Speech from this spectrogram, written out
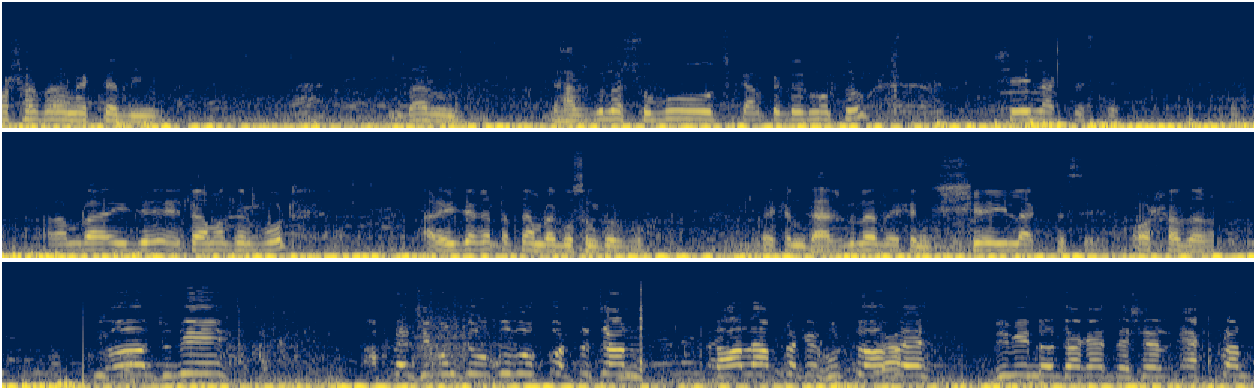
অসাধারণ একটা ভিউ দারুণ। ঘাসগুলো সবুজ কার্পেটের মতো সেই লাগতেছে। আর আমরা এই যে এটা আমাদের বোট আর এই জায়গাটাতে আমরা গোসল করব। দেখেন ঘাসগুলা দেখেন সেই লাগতেছে। অসাধারণ। যদি আপনার জীবনকে উপভোগ করতে চান তাহলে আপনাকে ঘুরতে হবে বিভিন্ন জায়গায় দেশের এক প্রান্ত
